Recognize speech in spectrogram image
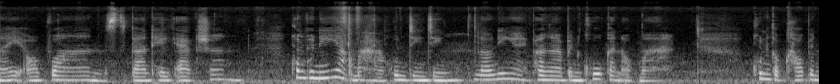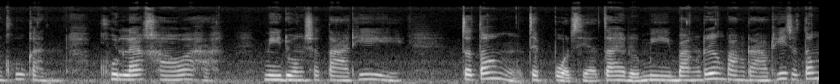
Night of Wands การ take action คนคนนี้อยากมาหาคุณจริง ๆ แล้วนี่ไงพลังงานเป็นคู่กันออกมา คุณกับเขาเป็นคู่กัน คุณและเขาอะค่ะ มีดวงชะตาที่จะต้องเจ็บปวดเสียใจหรือมีบางเรื่องบางราวที่จะต้อง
